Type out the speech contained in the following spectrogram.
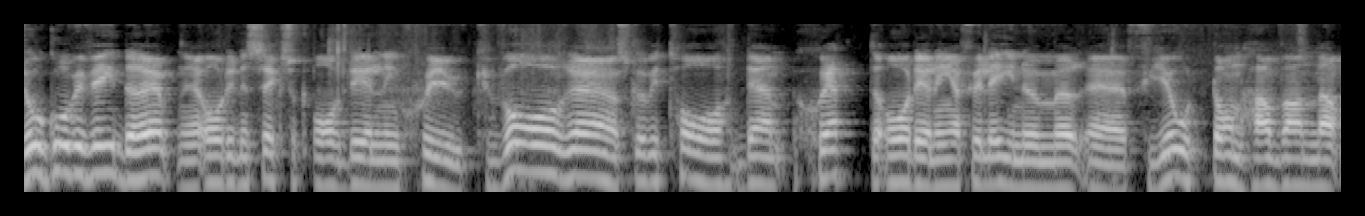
då går vi vidare. Eh, Avdelning 6 och avdelning 7 kvar. Eh, Ska vi ta den sjätte avdelningen, fyll i nummer eh, 14, Havanna.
